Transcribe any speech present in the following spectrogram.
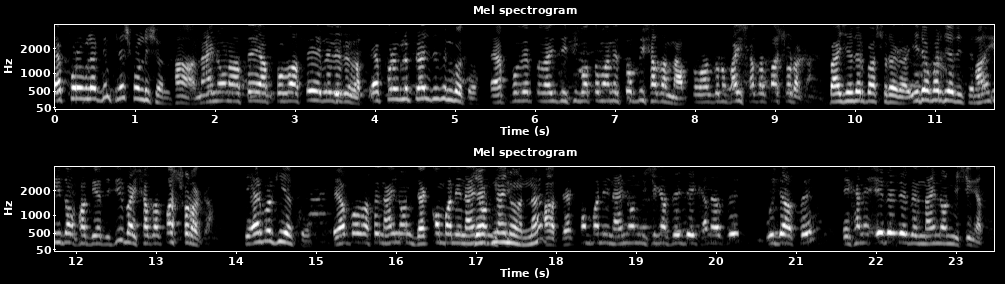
অ্যাপগুলো একদম ফ্রেশ কন্ডিশন হ্যাঁ নাইন ওয়ান আছে আছে এভেলেবেল আছে। অ্যাপ ফোরগুলো প্রাইস দিচ্ছেন কত? অ্যাপলের প্রাইস দিছি বর্তমানে চব্বিশ হাজার না তোমার জন্য বাইশ হাজার পাঁচশো টাকা। বাইশ হাজার পাঁচশো টাকা। ঈদ অফার দিয়ে দিচ্ছেন ঈদ অফার দিয়ে দিছি বাইশ হাজার পাঁচশো টাকা। এরপর কি আছে? এরপর আছে nine one Jack company nine Jack nine one না? হ্যাঁ জ্যাক কোম্পানি নাইন ওয়ান আছে যে এখানে আছে এখানে এভেলেবেল নাইন ওয়ান আছে।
